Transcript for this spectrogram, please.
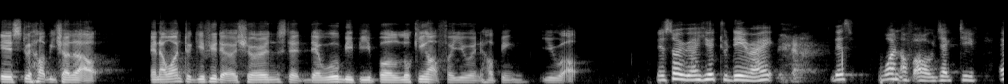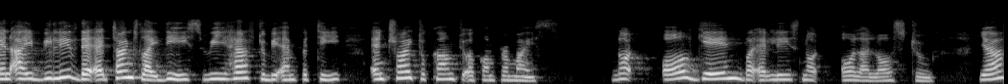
is to help each other out. And I want to give you the assurance that there will be people looking out for you and helping you out. that's why we are here today, right? That's one of our objective. And I believe that at times like this, we have to be empathy and try to come to a compromise. Not all gain, but at least not all are lost too. Yeah.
